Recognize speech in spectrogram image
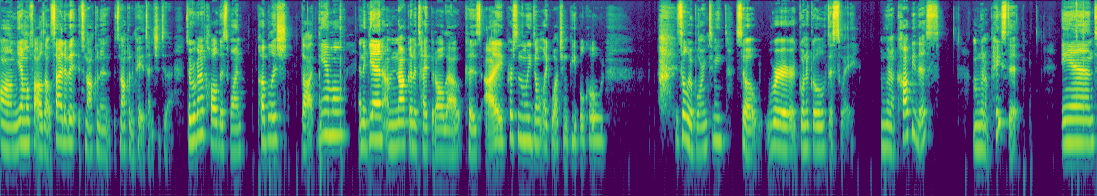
um, YAML files outside of it, it's not gonna it's not gonna pay attention to that. So we're gonna call this one publish.yaml. And again, I'm not gonna type it all out because I personally don't like watching people code. It's a little boring to me. So we're gonna go this way. I'm gonna copy this. I'm gonna paste it, and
